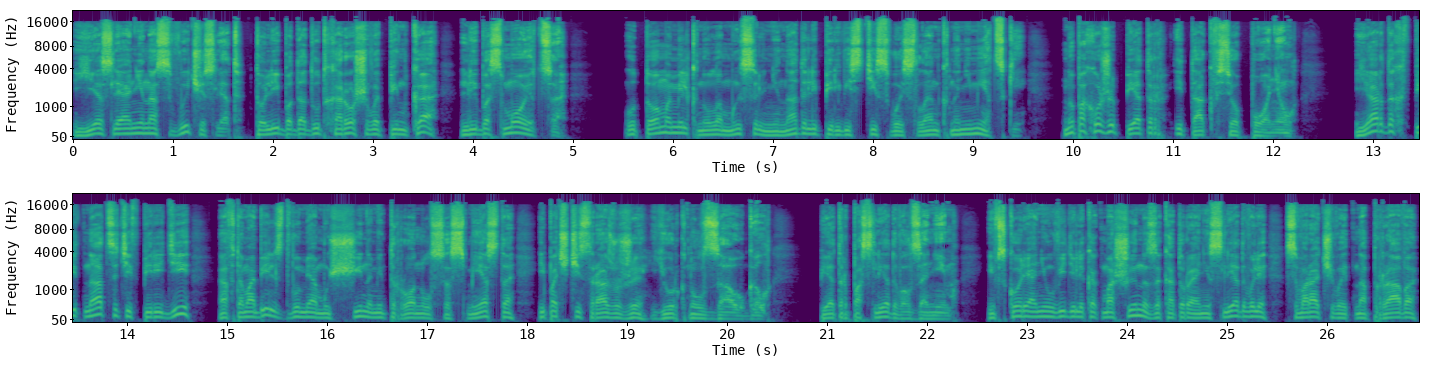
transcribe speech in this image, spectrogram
Если они нас вычислят, то либо дадут хорошего пинка, либо смоются». У Тома мелькнула мысль, не надо ли перевести свой сленг на немецкий. Но, похоже, Петр и так все понял. Ярдах в пятнадцати впереди автомобиль с двумя мужчинами тронулся с места и почти сразу же юркнул за угол. Петр последовал за ним, и вскоре они увидели, как машина, за которой они следовали, сворачивает направо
